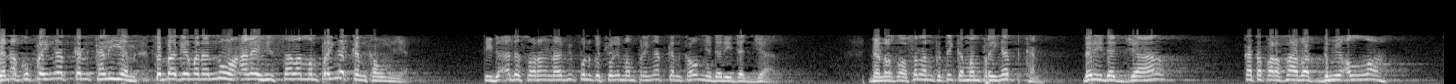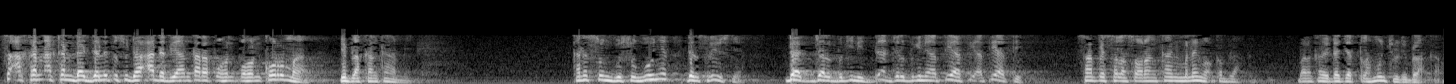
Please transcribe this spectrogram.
dan aku peringatkan kalian sebagaimana Nuh alaihi salam memperingatkan kaumnya. Tidak ada seorang nabi pun kecuali memperingatkan kaumnya dari dajjal. Dan Rasulullah SAW ketika memperingatkan dari dajjal kata para sahabat demi Allah seakan-akan dajjal itu sudah ada di antara pohon-pohon korma di belakang kami. Karena sungguh-sungguhnya dan seriusnya. Dajjal begini, Dajjal begini, hati-hati, hati-hati. Sampai salah seorang kami menengok ke belakang. Barangkali Dajjal telah muncul di belakang.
